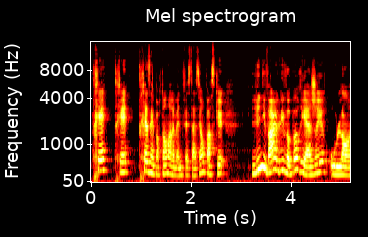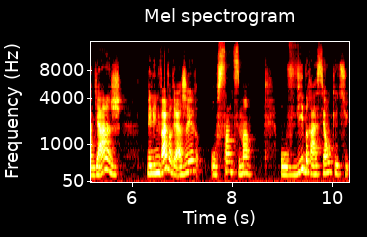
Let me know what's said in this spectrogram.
très, très, très importante dans la manifestation parce que l'univers, lui, va pas réagir au langage, mais l'univers va réagir aux sentiments, aux vibrations que tu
